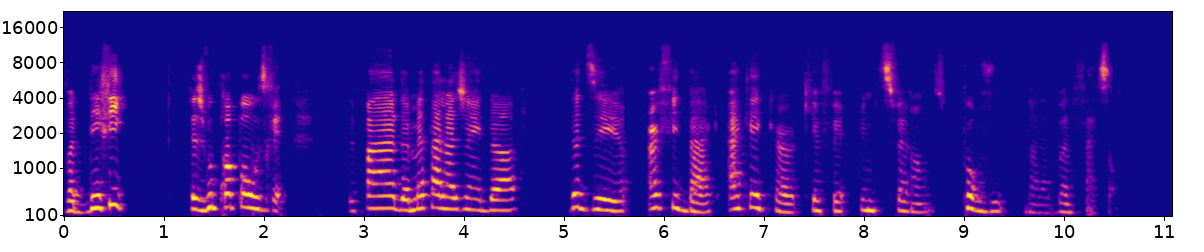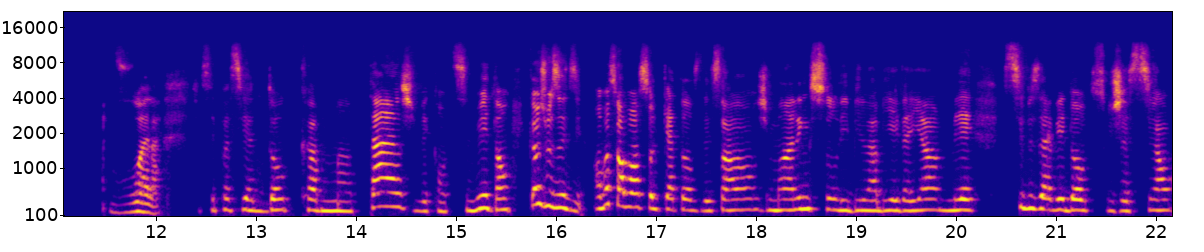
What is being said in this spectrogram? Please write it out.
votre défi que je vous proposerais de faire, de mettre à l'agenda, de dire un feedback à quelqu'un qui a fait une différence pour vous dans la bonne façon. Voilà. Je ne sais pas s'il y a d'autres commentaires. Je vais continuer. Donc, comme je vous ai dit, on va se revoir sur le 14 décembre. Je m'enligne sur les bilans bienveillants, mais si vous avez d'autres suggestions,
